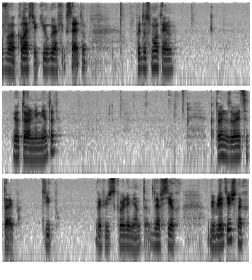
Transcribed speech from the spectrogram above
в классе QGraphics Item предусмотрен виртуальный метод, который называется type, тип графического элемента. Для всех библиотечных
